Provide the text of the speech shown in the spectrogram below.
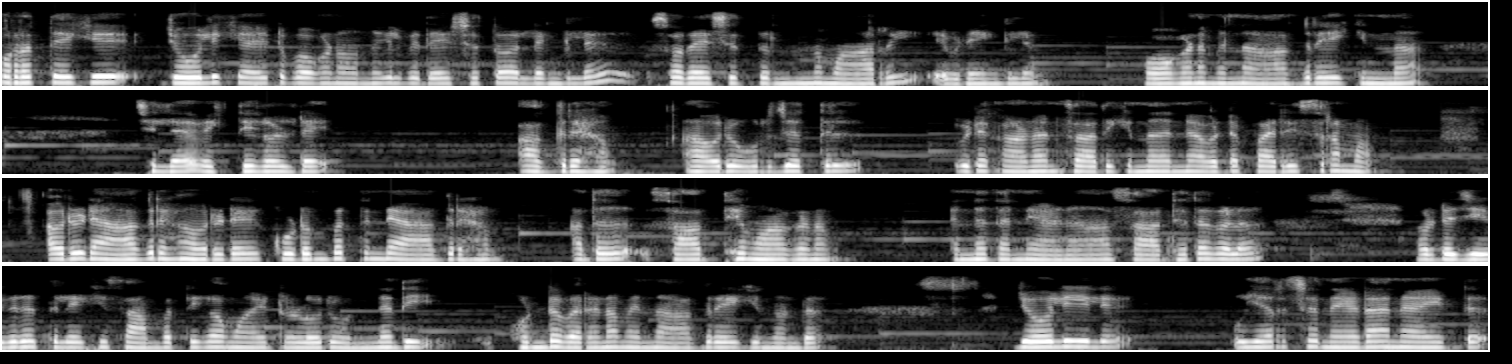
പുറത്തേക്ക് ജോലിക്കായിട്ട് പോകണം ഒന്നുകിൽ വിദേശത്തോ അല്ലെങ്കിൽ സ്വദേശത്തു നിന്ന് മാറി എവിടെയെങ്കിലും പോകണമെന്ന് ആഗ്രഹിക്കുന്ന ചില വ്യക്തികളുടെ ആഗ്രഹം ആ ഒരു ഊർജത്തിൽ ഇവിടെ കാണാൻ സാധിക്കുന്നതിന് അവരുടെ പരിശ്രമം അവരുടെ ആഗ്രഹം അവരുടെ കുടുംബത്തിന്റെ ആഗ്രഹം അത് സാധ്യമാകണം എന്ന് തന്നെയാണ്. ആ സാധ്യതകൾ അവരുടെ ജീവിതത്തിലേക്ക് സാമ്പത്തികമായിട്ടുള്ള ഒരു ഉന്നതി കൊണ്ടുവരണമെന്ന് ആഗ്രഹിക്കുന്നുണ്ട്. ജോലിയിൽ ഉയർച്ച നേടാനായിട്ട്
